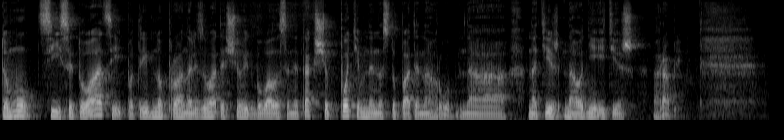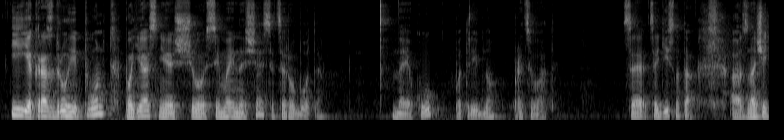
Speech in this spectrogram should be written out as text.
Тому в цій ситуації потрібно проаналізувати, що відбувалося не так, щоб потім не наступати на гру, на, на, ті ж, на одні і ті ж граблі. І якраз другий пункт пояснює, що сімейне щастя це робота, на яку потрібно працювати. Це, це дійсно так. А, значить,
